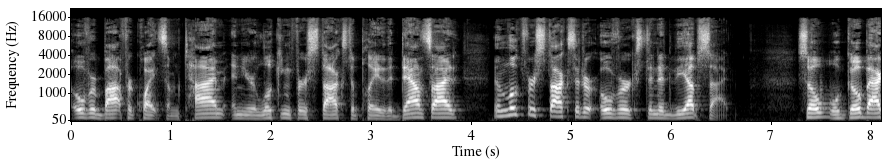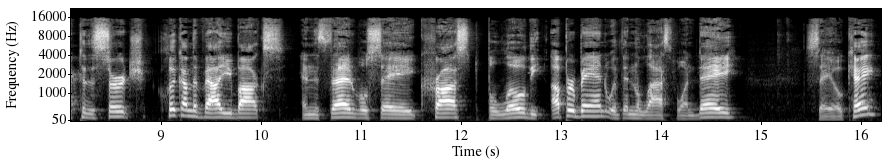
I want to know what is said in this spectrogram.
overbought for quite some time and you're looking for stocks to play to the downside, then look for stocks that are overextended to the upside. So, we'll go back to the search, click on the value box, and instead we'll say crossed below the upper band within the last one day Say OK.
